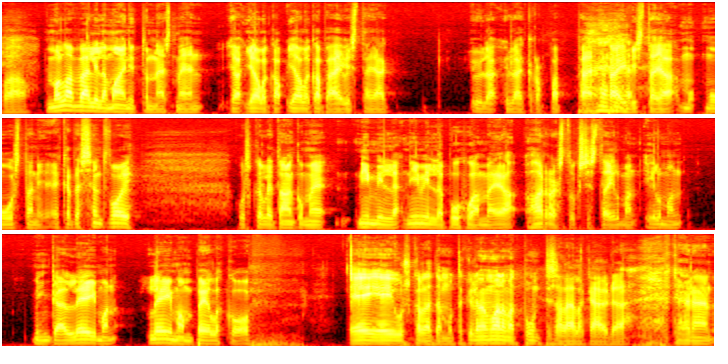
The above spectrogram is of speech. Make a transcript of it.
wow. Me ollaan välillä mainittu näistä meidän ja- jalka, jalkapäivistä ja ylä, yläkroppapäivistä ja mu- muusta, niin ehkä tässä nyt voi, uskalletaanko me nimillä, nimillä puhua meidän harrastuksista ilman, ilman minkään leiman, leiman pelkoa. Ei, ei uskalleta, mutta kyllä me molemmat punttisaleilla käydään Käydään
